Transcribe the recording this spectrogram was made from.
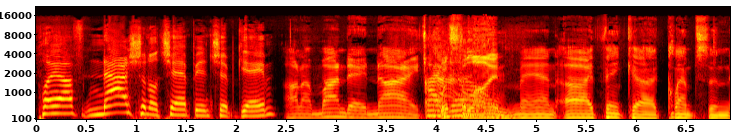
playoff national championship game. on a Monday night. I What's the line? Man, uh, I think uh, Clemson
